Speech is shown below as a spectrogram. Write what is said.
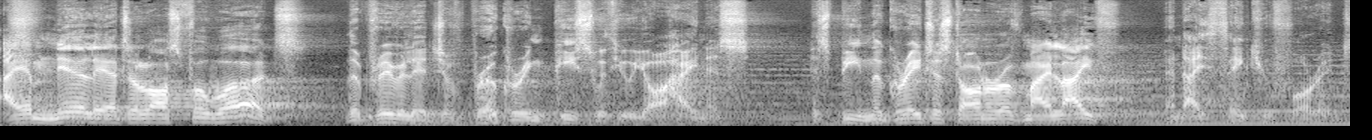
I am nearly at a loss for words. The privilege of brokering peace with you, your highness, has been the greatest honor of my life, and I thank you for it.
